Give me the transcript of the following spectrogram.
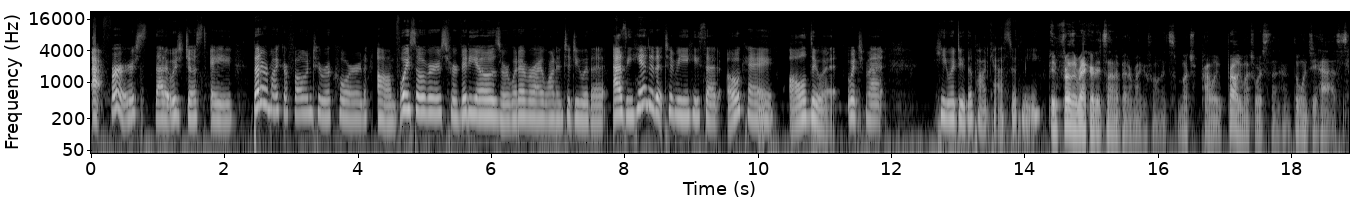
at first that it was just a better microphone to record um, voiceovers for videos or whatever I wanted to do with it. As he handed it to me, he said, Okay, I'll do it, which meant he would do the podcast with me. And for the record, it's not a better microphone. It's much probably probably much worse than her, the one she has.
